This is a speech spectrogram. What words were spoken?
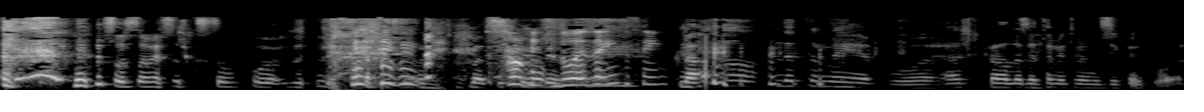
só são só essas que são boas. São duas em cinco. Não, a Holanda também é boa. Acho que a Holanda também tem uma música boa.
